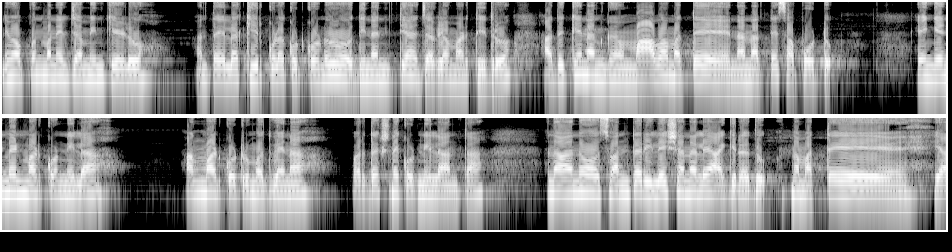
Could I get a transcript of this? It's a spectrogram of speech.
ನಿಮ್ಮ ಅಪ್ಪನ ಮನೇಲಿ ಜಮೀನು ಕೇಳು ಅಂತ ಎಲ್ಲ ಕಿರ್ಕುಳ ಕೊಟ್ಕೊಂಡು ದಿನನಿತ್ಯ ಜಗಳ ಮಾಡ್ತಿದ್ರು. ಅದಕ್ಕೆ ನನ್ನ ಮಾವ ಮತ್ತು ನನ್ನ ಅತ್ತೆ ಸಪೋರ್ಟು. ಎಂಗೇಜ್ಮೆಂಟ್ ಮಾಡ್ಕೊಂಡಿಲ್ಲ, ಹಂಗೆ ಮಾಡಿಕೊಟ್ರು ಮದುವೆನ, ವರದಕ್ಷಿಣೆ ಕೊಡಲಿಲ್ಲ ಅಂತ. ನಾನು ಸ್ವಂತ ರಿಲೇಷನಲ್ಲೇ ಆಗಿರೋದು. ನಮ್ಮ ಅತ್ತೆ ಯಾ,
